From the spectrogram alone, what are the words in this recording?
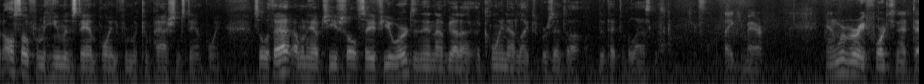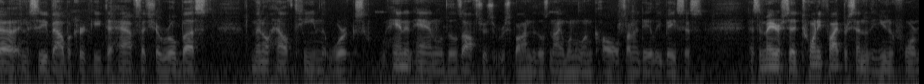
but also from a human standpoint, from a compassion standpoint. So with that, I'm going to have Chief Schultz say a few words, and then I've got a, a coin I'd like to present to Detective Velasquez. Thank you, Mayor. And we're very fortunate uh, in the city of Albuquerque to have such a robust mental health team that works hand in hand with those officers that respond to those 911 calls on a daily basis. As the mayor said, 25% of the uniform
